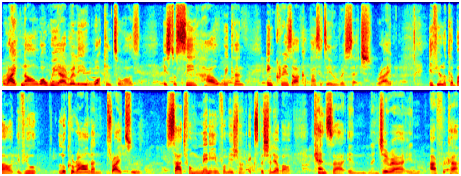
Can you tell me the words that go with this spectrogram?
Right now, what we are really working towards is to see how we can increase our capacity in research, right? If you look about, if you look around and try to search for many information, especially about cancer in Nigeria, in Africa,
